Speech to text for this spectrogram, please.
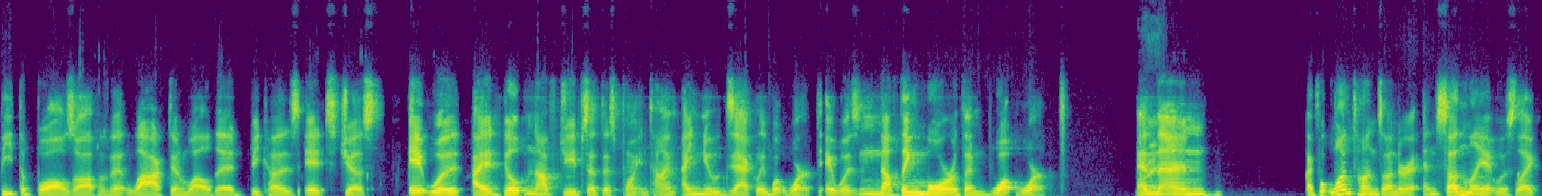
beat the balls off of it, locked and welded, because it's just it was I had built enough Jeeps at this point in time. I knew exactly what worked. It was nothing more than what worked. And Right. then I put one tons under it, and suddenly it was like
